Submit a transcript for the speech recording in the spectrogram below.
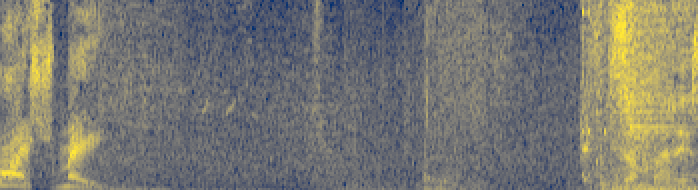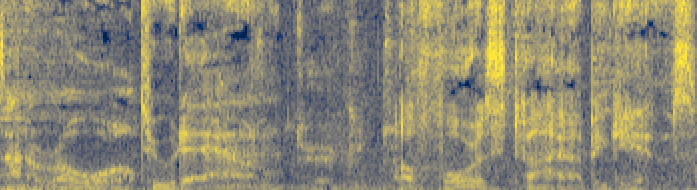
Crush me! Somebody's on a roll. Two down. A forest fire begins.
